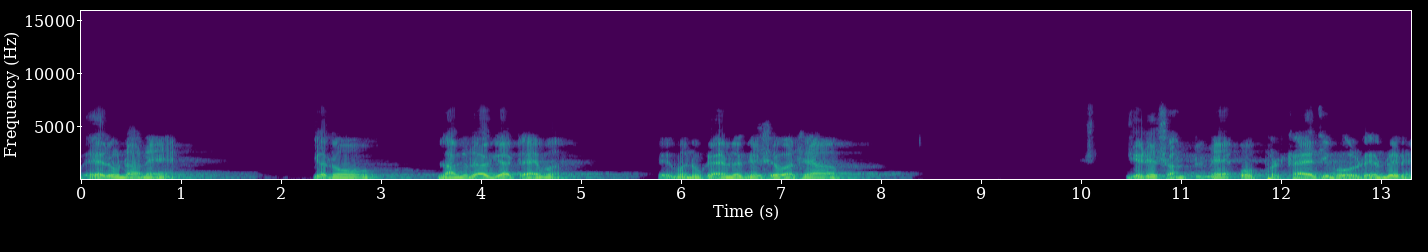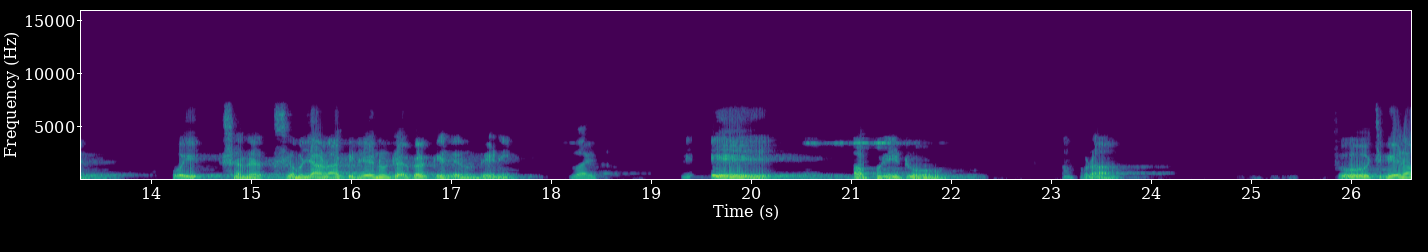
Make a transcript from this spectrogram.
ਫਿਰ ਉਹਨਾਂ ਨੇ ਜਦੋਂ ਲੰਘਦਾ ਗਿਆ ਟਾਈਮ ਇਹ ਮੈਨੂੰ ਕਹਿਣ ਲੱਗੇ ਸੇਵਾਸਿਆਂ ਜਿਹੜੇ ਸੰਤ ਨੇ ਉਹ ਪਰਠਾਇ ਚ ਹੀ ਬੋਲਦੇ ਹੁੰਦੇ ਨੇ। ਕੋਈ ਸਮ- ਸਮਝਾਣਾ ਕਿਸੇ ਨੂੰ ਤੇ ਅਕਲ ਕਿਸੇ ਨੂੰ ਦੇਣੀ। ਵਾਹਿਗੁਰੂ ਇਹ ਆਪਣੀ ਤੋਂ ਆਪਣਾ ਸੋਚ ਕੇ ਨਾ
